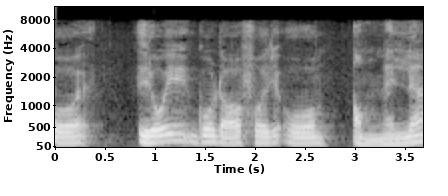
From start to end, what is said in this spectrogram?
Og Roy går da for å anmelde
